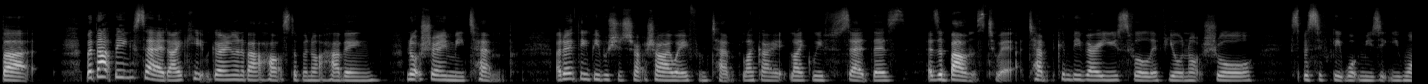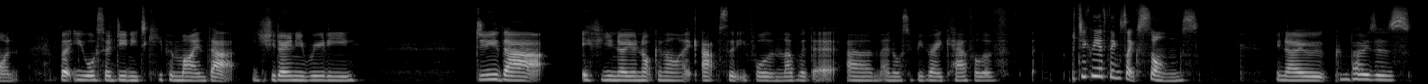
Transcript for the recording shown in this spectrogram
but but that being said, I keep going on about Heartstopper not having not showing me temp. I don't think people should shy away from temp. Like I like we've said, there's there's a balance to it. Temp can be very useful if you're not sure specifically what music you want, but you also do need to keep in mind that you should only really do that if you know you're not gonna like absolutely fall in love with it, um, and also be very careful of, particularly of things like songs. You know, composers,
